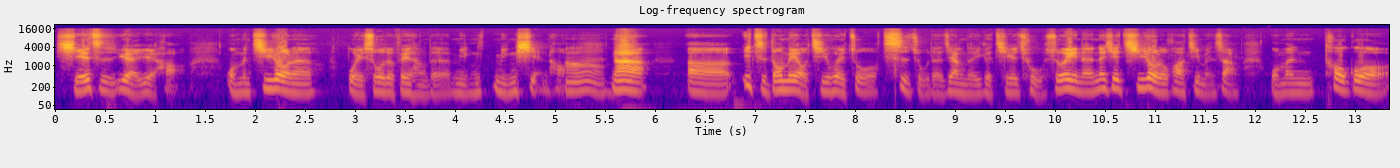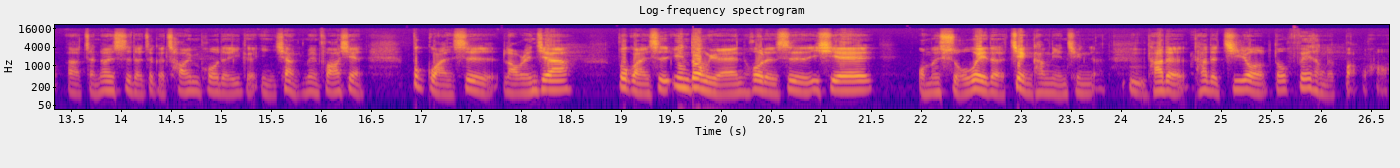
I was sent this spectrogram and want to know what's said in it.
鞋子越来越好。我们肌肉呢萎缩的非常的明明显哈，哦，那呃一直都没有机会做次组的这样的一个接触，所以呢那些肌肉的话，基本上我们透过呃诊断室的这个超音波的一个影像里面发现，不管是老人家，不管是运动员，或者是一些我们所谓的健康年轻人，嗯，他的他的肌肉都非常的饱哈，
